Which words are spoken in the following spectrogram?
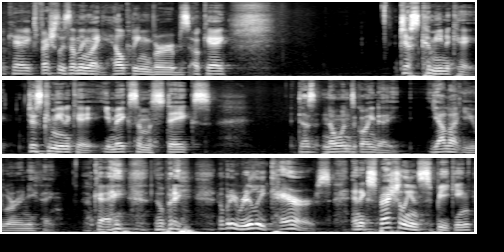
Okay? Especially something like helping verbs. Okay? Just communicate. Just communicate. You make some mistakes. It doesn't no one's going to yell at you or anything. Okay? Nobody nobody really cares. And especially in speaking,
